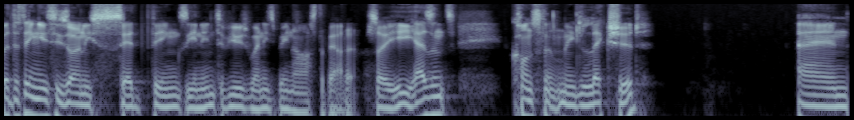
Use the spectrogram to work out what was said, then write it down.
But the thing is, he's only said things in interviews when he's been asked about it. So he hasn't constantly lectured and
